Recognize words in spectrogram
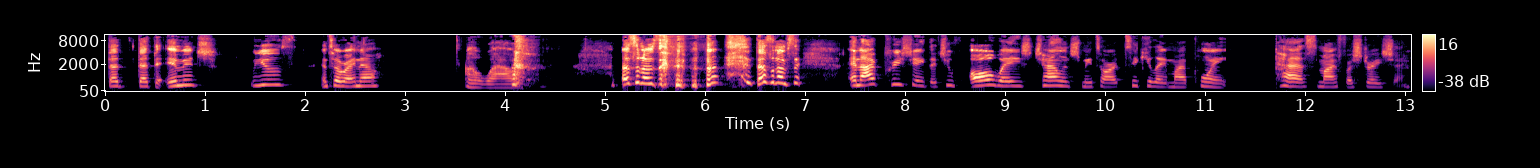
That that the image we use until right now. Oh wow. That's what I'm saying. That's what I'm saying. And I appreciate that you've always challenged me to articulate my point past my frustration.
